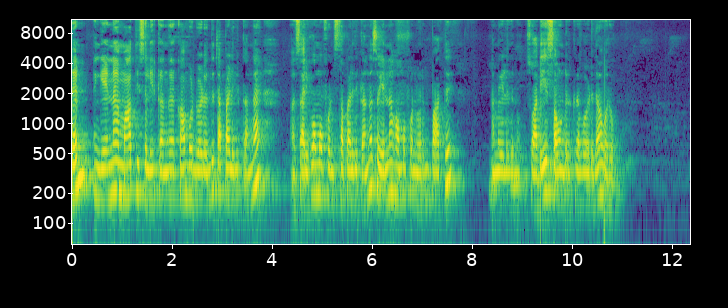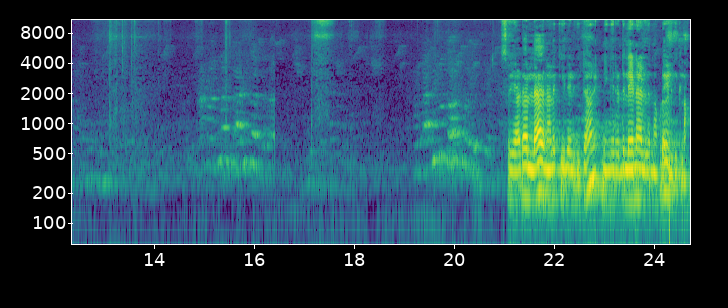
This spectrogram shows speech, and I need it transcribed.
தென் இங்கே என்ன மாற்றி சொல்லியிருக்காங்க? காம்பவுண்ட் வேர்டு வந்து தப்பாக எழுதியிருக்காங்க. சாரி ஹோமோஃபோன்ஸ் தப்பாக எழுதியிருக்காங்க. ஸோ என்ன ஹோமோஃபோன் வரும்னு பார்த்து நம்ம எழுதணும். ஸோ அதே சவுண்ட் இருக்கிற வேர்டு தான் வரும். ஸோ இடம் இல்லை. அதனால் கீழே எழுதிட்டேன். நீங்கள் ரெண்டு லேனாக எழுதுனா கூட எழுதிக்கலாம்.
